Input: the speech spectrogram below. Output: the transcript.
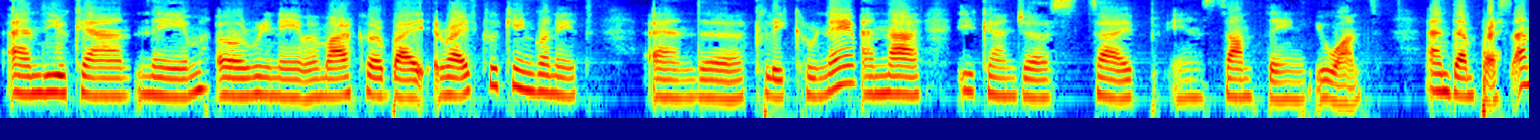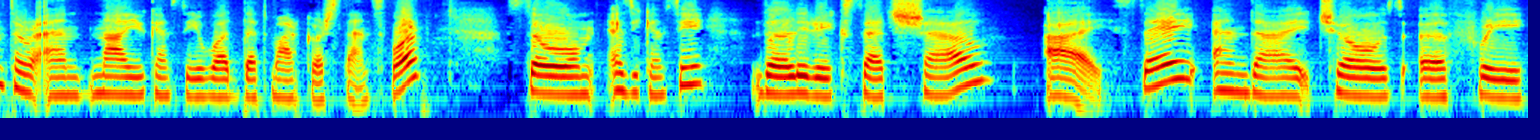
And you can name or rename a marker by right-clicking on it and uh, click rename, and now you can just type in something you want, and then press enter, and now you can see what that marker stands for. So as you can see, the lyrics said shall I say and I chose uh, three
